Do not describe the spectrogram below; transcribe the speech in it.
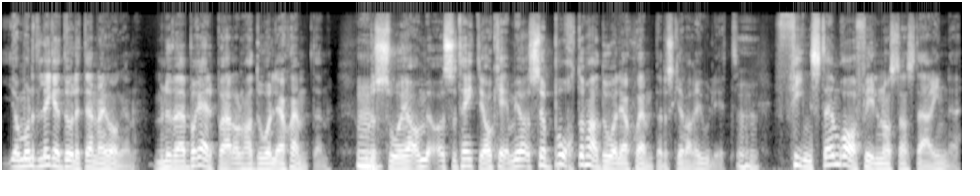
Jag mådde inte lika dåligt denna gången. Men nu var jag beredd på alla de här dåliga skämten. Och Mm. då såg jag, om- så tänkte jag okej, men jag ser bort de här dåliga skämten, det ska vara roligt. Mm. Finns det en bra film någonstans där inne?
